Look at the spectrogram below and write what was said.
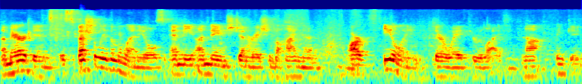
Americans, especially the millennials and the unnamed generation behind them, are feeling their way through life, not thinking.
